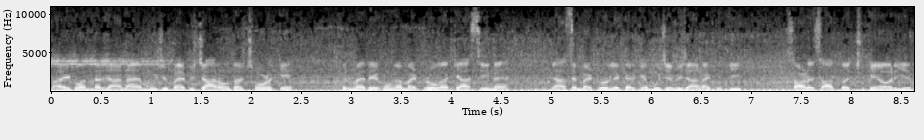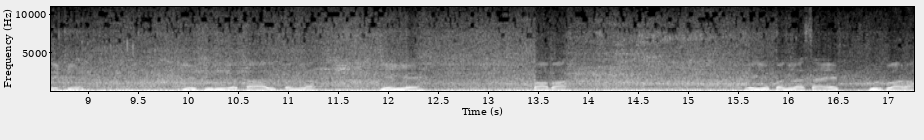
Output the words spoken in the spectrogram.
भाई को अंदर जाना है। मुझे मैं भी जा रहा हूँ उधर छोड़ के। फिर मैं देखूँगा मेट्रो का क्या सीन है। यहाँ से मेट्रो लेकर के मुझे भी जाना है क्योंकि साढ़े सात बज चुके हैं और ये देखिए, ये गुरु का ताल बंगला। यही है। बाबा। यही है बंगला साहिब, गुरुद्वारा।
